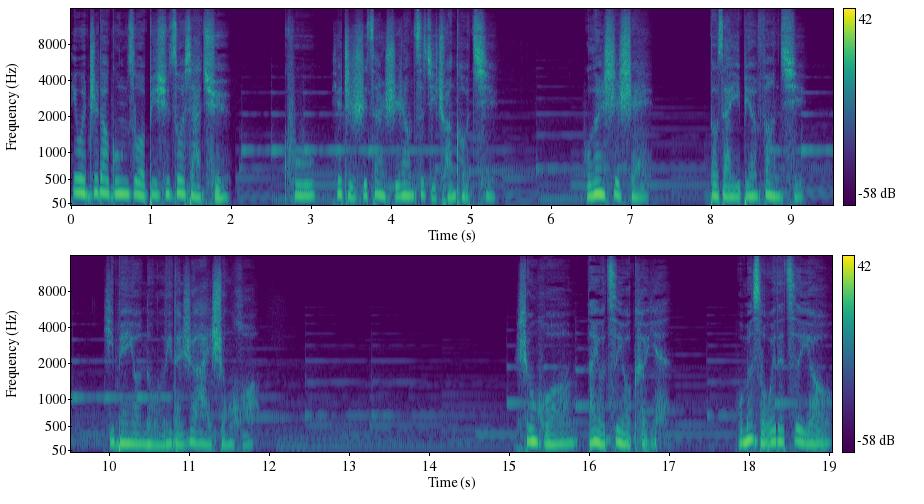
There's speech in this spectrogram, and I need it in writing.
因为知道工作必须做下去，哭也只是暂时让自己喘口气。无论是谁，都在一边放弃，一边又努力的热爱生活。生活哪有自由可言？我们所谓的自由。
